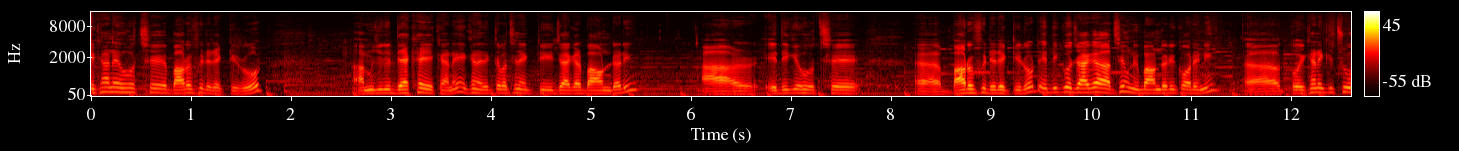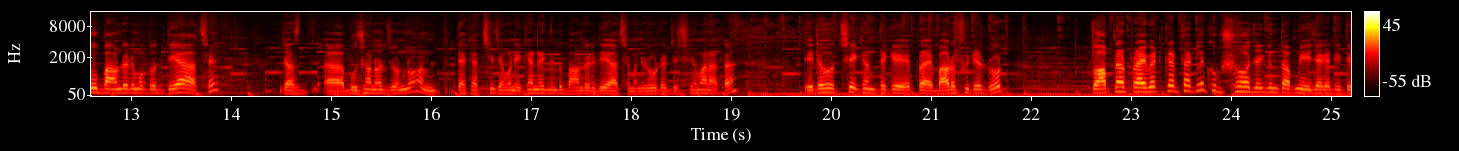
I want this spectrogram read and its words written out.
এখানে হচ্ছে বারো ফিটের একটি রোড আমি যদি দেখাই এখানে এখানে দেখতে পাচ্ছেন একটি জায়গার বাউন্ডারি আর এদিকে হচ্ছে বারো ফিটের একটি রোড এদিকেও জায়গা আছে, উনি বাউন্ডারি করেনি। তো এখানে কিছু বাউন্ডারির মতো দেয়া আছে। জাস্ট বোঝানোর জন্য আমি দেখাচ্ছি, যেমন এখানে কিন্তু বাউন্ডারি দেওয়া আছে মানে রোডের যে সীমানাটা। এটা হচ্ছে এখান থেকে প্রায় বারো ফিটের রোড তো আপনার প্রাইভেট কার থাকলে খুব সহজেই কিন্তু আপনি এই জায়গাটিতে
